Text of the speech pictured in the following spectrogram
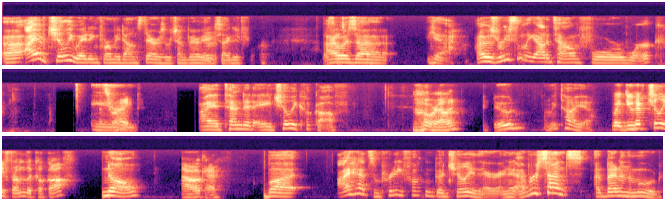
Uh, I have chili waiting for me downstairs, which I'm very Mm. excited for. I was uh yeah, I was recently out of town for work. And That's right. I attended a chili cook-off. Oh, really? Dude, let me tell you. Wait, do you have chili from the cook-off? No, Oh, okay. but I had some pretty fucking good chili there, and ever since I've been in the mood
